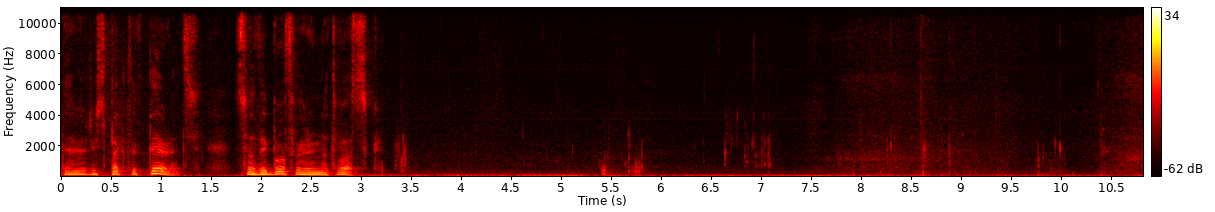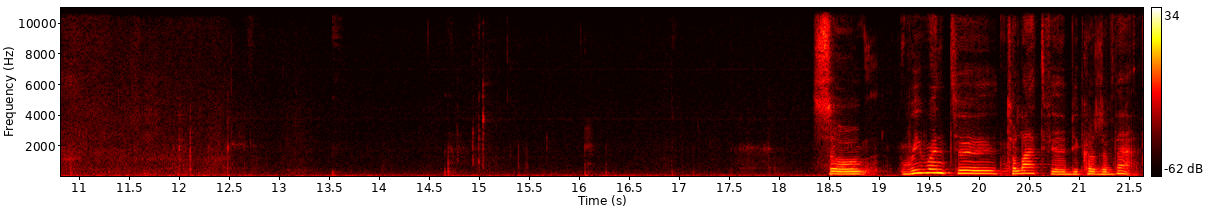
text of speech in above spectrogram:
their respective parents, so they both were in Matvosk. So we went to, to Latvia because of that.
